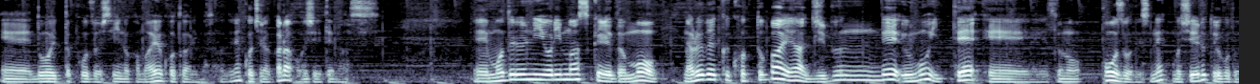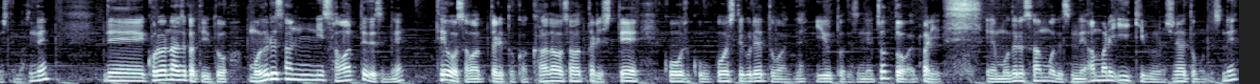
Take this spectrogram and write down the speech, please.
えー、どういったポーズをしていいのか迷うことがありますのでねこちらから教えてます。えモデルによりますけれどもなるべく言葉や自分で動いて、えー、そのポーズをですね教えるということをしてますね。でこれはなぜかというとモデルさんに触ってですね手を触ったりとか体を触ったりしてこうこうこうしてくれとかね言うとですねちょっとやっぱり、えモデルさんもですねあんまりいい気分はしないと思うんですね。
